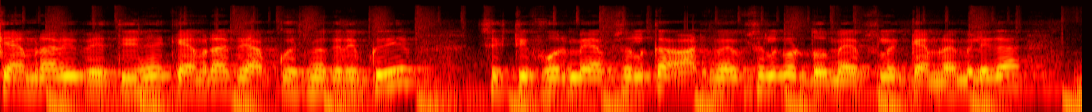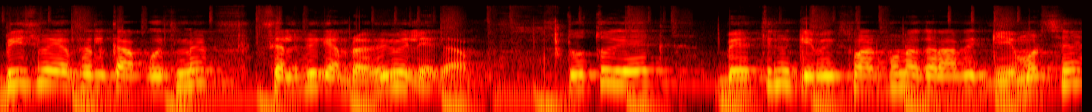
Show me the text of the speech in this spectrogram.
कैमरा भी बेहतरीन है। कैमरा भी आपको इसमें करीब करीब 64 मेगापिक्सल का 8 मेगापिक्सल का और 2 मेगापिक्सल का कैमरा मिलेगा। 20 मेगापिक्सल का आपको इसमें सेल्फी कैमरा भी मिलेगा। दोस्तों ये एक बेहतरीन गेमिंग स्मार्टफ़ोन अगर आप एक गेमर्स हैं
